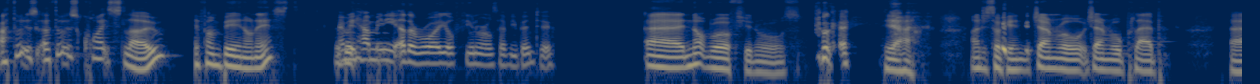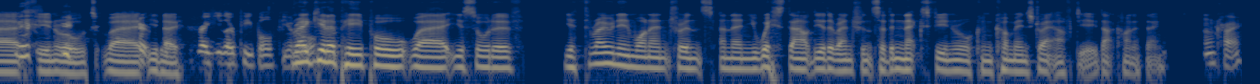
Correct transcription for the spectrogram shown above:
I thought it was I thought it was quite slow, if I'm being honest. I mean, how many other royal funerals have you been to? Uh, not royal funerals. Okay. Yeah. I'm just talking general general pleb, uh, funerals where, you know Regular people funeral. regular people where you're sort of you're thrown in one entrance and then you whisked out the other entrance so the next funeral can come in straight after you, that kind of thing. Okay.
